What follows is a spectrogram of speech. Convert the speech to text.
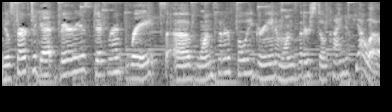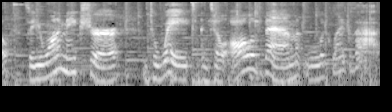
You'll start to get various different rates of ones that are fully green and ones that are still kind of yellow. So you wanna make sure to wait until all of them look like that.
